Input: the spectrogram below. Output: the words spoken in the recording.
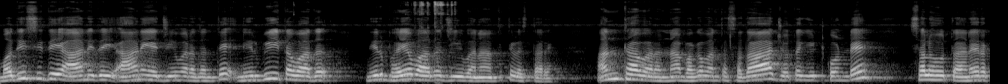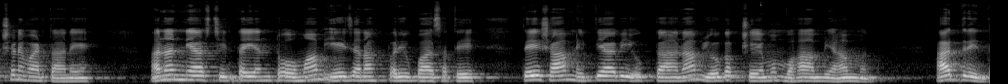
ಮದಿಸಿದೆ ಆನೆದೆ, ಆನೆಯ ಜೀವನದಂತೆ ನಿರ್ಭೀತವಾದ, ನಿರ್ಭಯವಾದ ಜೀವನ ಅಂತ ತಿಳಿಸ್ತಾರೆ. ಅಂಥವರನ್ನು ಭಗವಂತ ಸದಾ ಜೊತೆಗಿಟ್ಕೊಂಡೇ ಸಲಹುತ್ತಾನೆ, ರಕ್ಷಣೆ ಮಾಡ್ತಾನೆ. ಅನನ್ಯಾಶ್ಚಿಂತೆಯಂತೋ ಮಾಂ ಯೇ ಜನ ಪರಿಪಾಸತೆ ತೇಷಾಂ ನಿತ್ಯಾಭಿಯುಕ್ತಾನಾಂ ಯೋಗಕ್ಷೇಮಂ ವಹಾಮ್ಯಹಂ ಅಂತ. ಆದ್ದರಿಂದ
